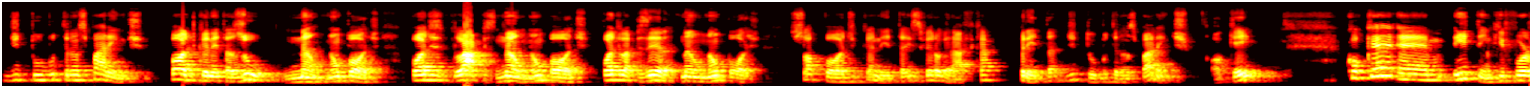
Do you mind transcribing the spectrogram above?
de tubo transparente. Pode caneta azul? Não, não pode. Pode lápis? Não, não pode. Pode lapiseira? Não, não pode. Só pode caneta esferográfica preta de tubo transparente, ok? Qualquer é, item que for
